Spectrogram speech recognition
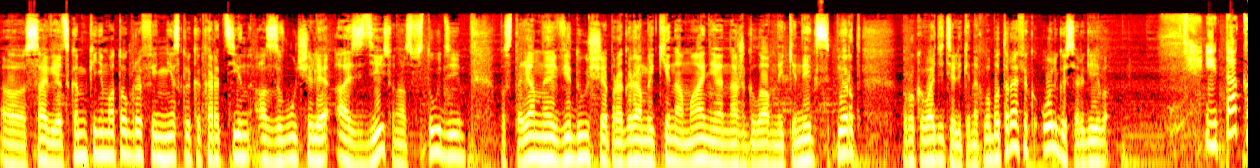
э, советском кинематографе, несколько картин озвучили, а здесь у нас в студии постоянная ведущая программы «Киномания», наш главный киноэксперт, руководитель киноклуба «Трафик» Ольга Сергеева. Итак,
